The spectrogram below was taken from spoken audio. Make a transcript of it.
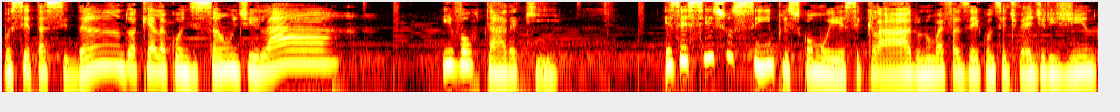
Você está se dando aquela condição de ir lá e voltar aqui. Exercícios simples como esse, claro, não vai fazer quando você estiver dirigindo,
